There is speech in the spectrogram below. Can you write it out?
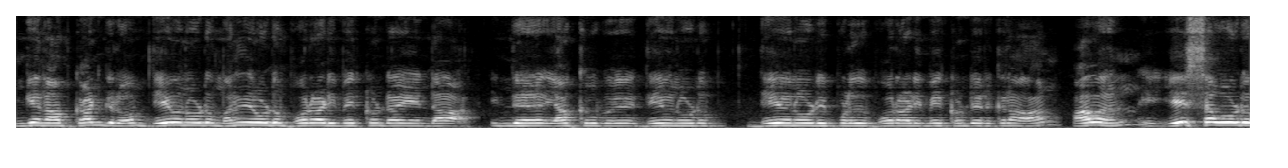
இங்கே நாம் காண்கிறோம் தேவனோடும் மனிதனோடும் போராடி மேற்கொண்டாய் என்றார். இந்த யாக்கோபு தேவனோடும் தேவனோடு இப்பொழுது போராடி மேற்கொண்டிருக்கிறான். அவன் இயேசாவோடு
